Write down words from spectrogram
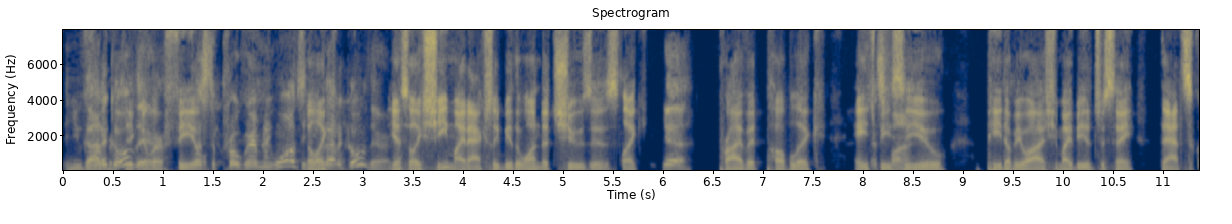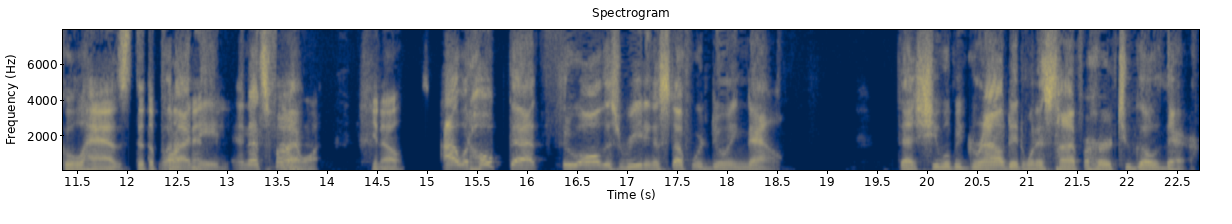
and you got to go there. field That's the program he wants, and So, you like- got to go there. yeah so like she might actually be the one that chooses like Yeah. private, public. HBCU, PWI. She might be able to just say that school has the what I need, and that's that I fine. want. You know, I would hope that through all this reading and stuff we're doing now, that she will be grounded when it's time for her to go there.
